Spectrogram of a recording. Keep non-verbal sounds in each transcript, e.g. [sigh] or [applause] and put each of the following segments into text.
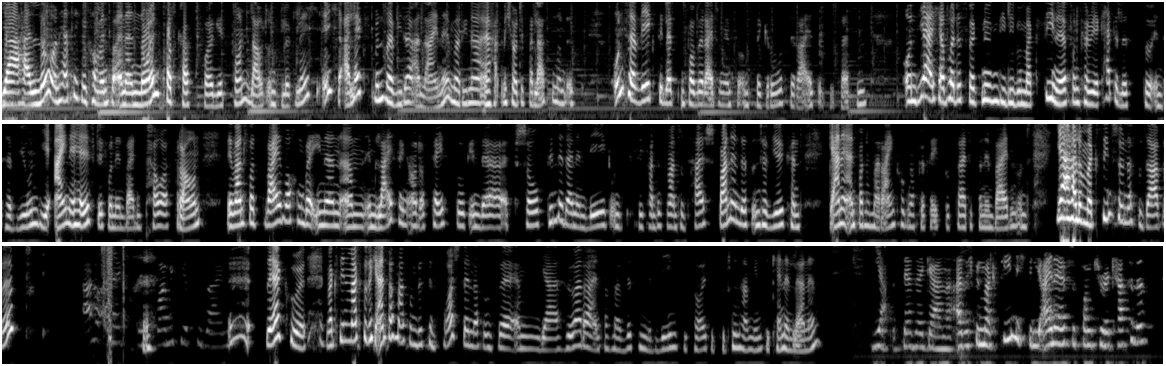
Ja, hallo und herzlich willkommen zu einer neuen Podcast-Folge von Laut und Glücklich. Ich, Alex, bin mal wieder alleine. Marina äh, hat mich heute verlassen und ist unterwegs, die letzten Vorbereitungen für unsere große Reise zu treffen. Und ja, ich habe heute das Vergnügen, die liebe Maxine von Career Catalyst zu interviewen, die eine Hälfte von den beiden Powerfrauen. Wir waren vor zwei Wochen bei ihnen ähm, im Live-Hangout auf Facebook in der Show Finde deinen Weg und ich fand, das war ein total spannendes Interview. Ihr könnt gerne einfach nochmal reingucken auf der Facebook-Seite von den beiden. Und ja, hallo Maxine, schön, dass du da bist. Hallo Alex. Ich freue mich hier zu sein. [laughs] Sehr cool. Maxine, magst du dich einfach mal so ein bisschen vorstellen, dass unsere ähm, ja, Hörer einfach mal wissen, mit wem sie es heute zu tun haben, wen sie kennenlernen? Ja, sehr, sehr gerne. Also ich bin Maxine, ich bin die eine Hälfte von Career Catalyst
